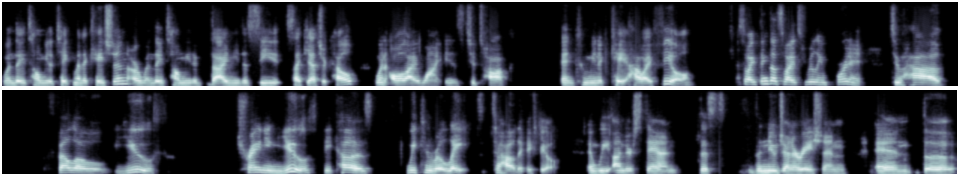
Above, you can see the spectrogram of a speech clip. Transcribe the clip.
when they tell me to take medication or when they tell me to, that I need to see psychiatric help when all I want is to talk and communicate how I feel. So I think that's why it's really important to have fellow youth training youth because we can relate to how they feel. And we understand this the new generation and the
